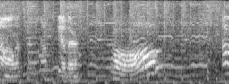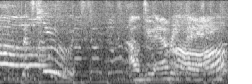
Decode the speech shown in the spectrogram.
Oh, that's right. Down together. Aww, Oh, that's cute. I'll do everything. Aww.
